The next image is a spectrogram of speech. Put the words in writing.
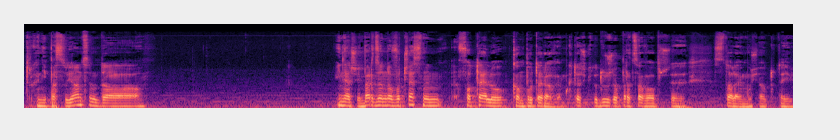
trochę niepasującym do... Inaczej, bardzo nowoczesnym fotelu komputerowym. Ktoś, kto dużo pracował przy stole, musiał tutaj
